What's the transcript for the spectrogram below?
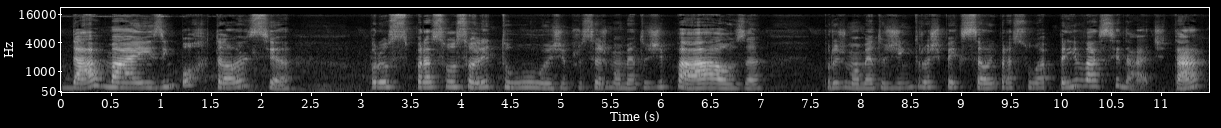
dar mais importância para sua solitude, para os seus momentos de pausa para os momentos de introspecção e para sua privacidade, tá?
